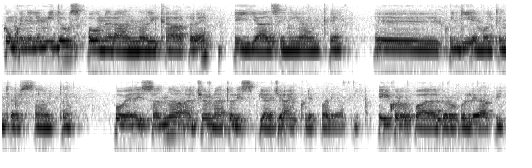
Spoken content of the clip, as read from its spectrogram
Comunque nelle meadow spawneranno le capre e gli asini anche. E quindi è molto interessante. Poi adesso hanno aggiornato le spiagge. Ah eccole qua le api. Eccolo qua l'albero con le api.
